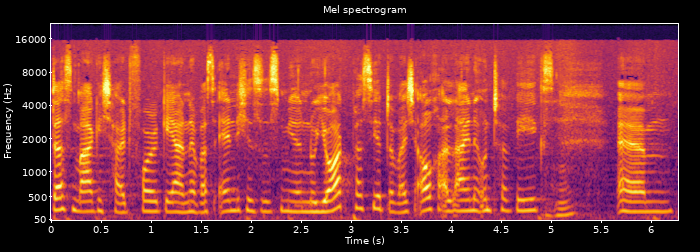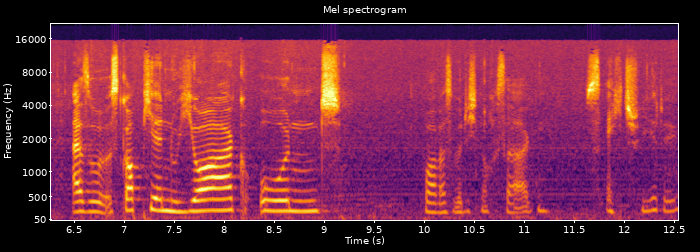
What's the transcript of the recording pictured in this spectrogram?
das mag ich halt voll gerne. Was ähnliches ist mir in New York passiert, da war ich auch alleine unterwegs. Mhm. Ähm, also Skopje, New York und boah, was würde ich noch sagen? Das ist echt schwierig.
